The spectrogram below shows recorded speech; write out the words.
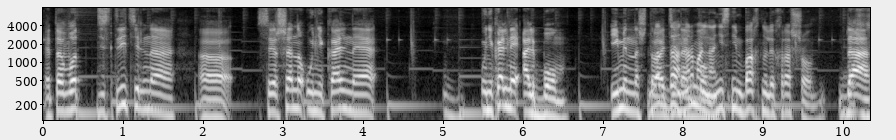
Это вот действительно э, совершенно уникальная, уникальный альбом. Именно что Да, один да, нормально, альбом. они с ним бахнули хорошо. Да.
